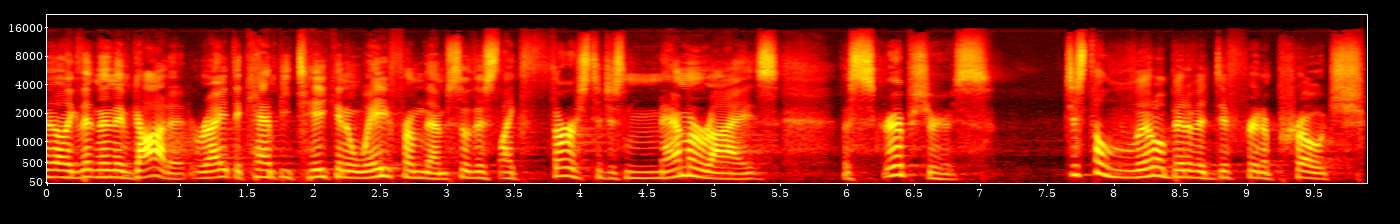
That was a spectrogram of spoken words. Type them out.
like, then they've got it, right? They can't be taken away from them. So this like thirst to just memorize the scriptures, just a little bit of a different approach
